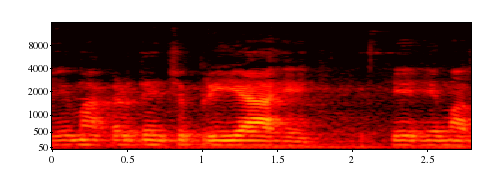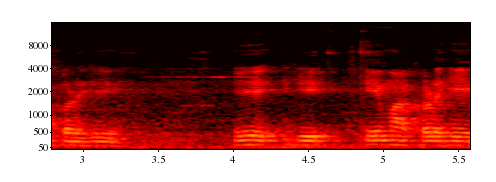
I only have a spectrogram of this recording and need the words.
हे माकड त्यांचे प्रिय आहे. हे हे माकड हे. हे हे हे माकड हे.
